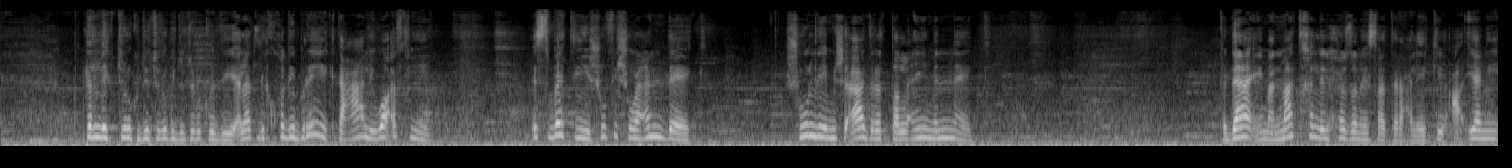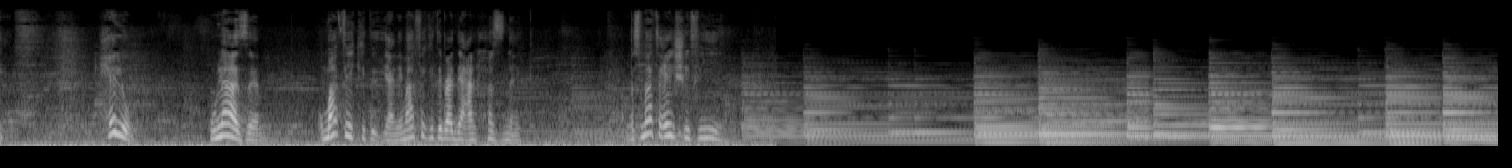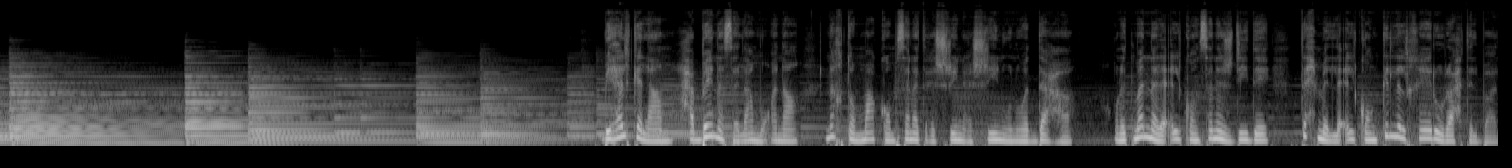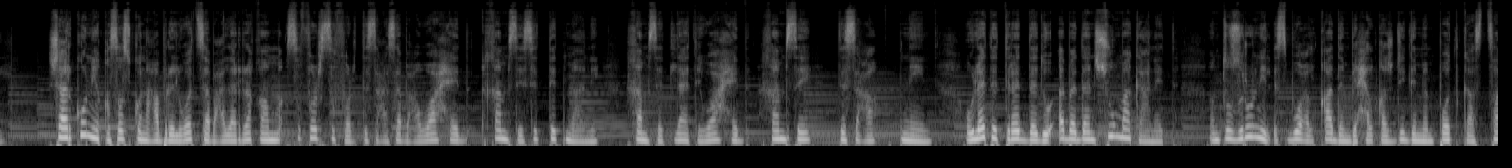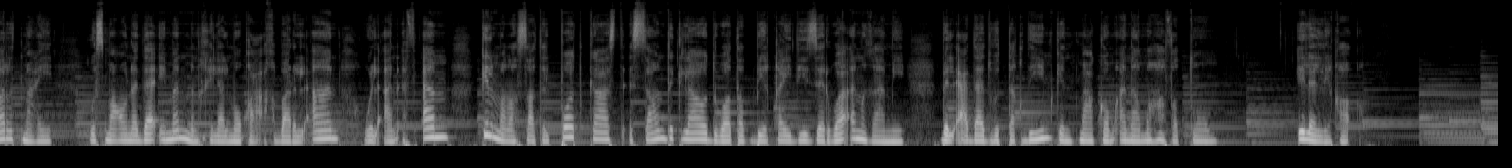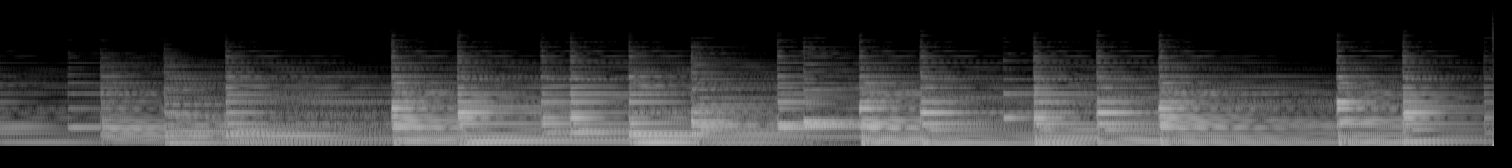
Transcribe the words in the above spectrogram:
بتضلك تركضي تركضي تركضي. قالت لك خدي بريك تعالي وقفي. اثبتي شوفي شو عندك. شو اللي مش قادرة تطلعيه منك؟ فدائما ما تخلي الحزن يسيطر عليك. يعني حلو ولازم وما فيك يعني ما فيك تبعدي عن حزنك بس ما تعيشي فيه. بهالكلام حبينا سلام وأنا نختم معكم سنة 2020 ونودعها ونتمنى لإلكم سنة جديدة تحمل لإلكم كل الخير وراحة البال. شاركوني قصصكم عبر الواتساب على الرقم 00971 568 531 592 ولا تترددوا أبدا شو ما كانت. انتظروني الأسبوع القادم بحلقة جديدة من بودكاست صارت معي. واسمعونا دائما من خلال موقع أخبار الآن والآن FM كل منصات البودكاست ال SoundCloud وتطبيقي Deezer وأنغامي. بالإعداد والتقديم كنت معكم أنا مها فطوم. إلى اللقاء.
